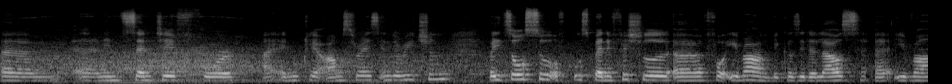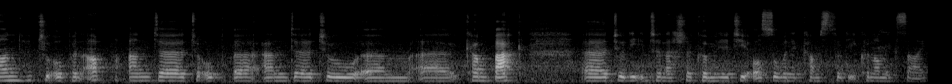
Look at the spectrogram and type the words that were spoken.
an incentive for a nuclear arms race in the region. But it's also, of course, beneficial uh, for Iran because it allows uh, Iran to open up and uh, to op uh, and uh, to um, uh, come back to the international community also when it comes to the economic side.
